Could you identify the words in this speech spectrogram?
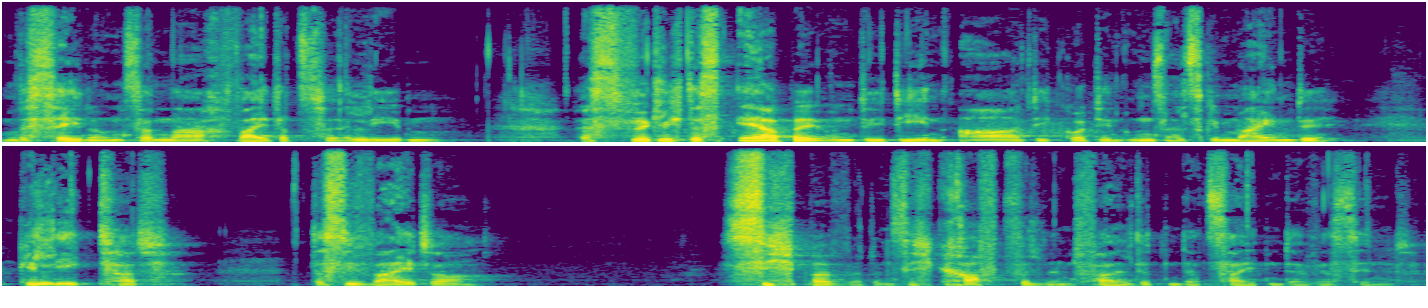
Und wir sehen uns danach weiter zu erleben, dass wirklich das Erbe und die DNA, die Gott in uns als Gemeinde gelegt hat, dass sie weiter sichtbar wird und sich kraftvoll entfaltet in der Zeit, in der wir sind.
